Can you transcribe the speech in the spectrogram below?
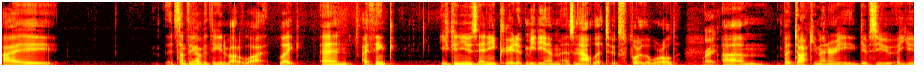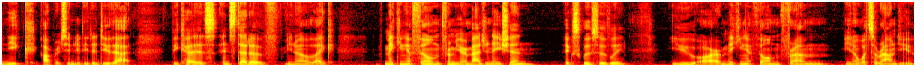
I, it's something I've been thinking about a lot. Like, and I think you can use any creative medium as an outlet to explore the world. Right. Um, but documentary gives you a unique opportunity to do that because instead of you know like making a film from your imagination exclusively, you are making a film from you know what's around you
